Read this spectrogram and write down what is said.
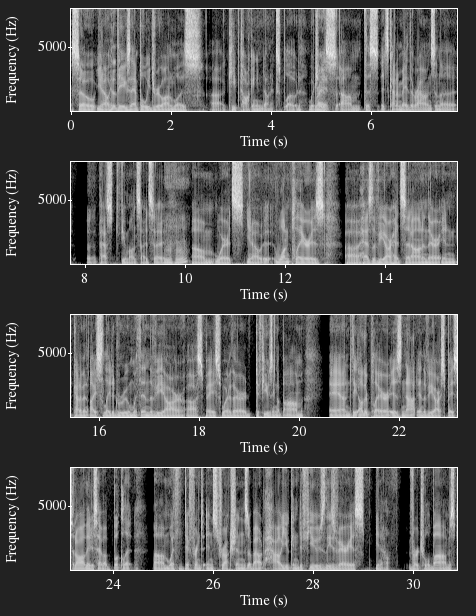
so you know, the example we drew on was uh, "Keep Talking and Don't Explode," which Right. is um, this. It's kind of made the rounds in the past few months, I'd say Mm-hmm. um, where it's you know one player is uh, has the VR headset on and they're in kind of an isolated room within the VR uh, space where they're diffusing a bomb, and the other player is not in the VR space at all. They just have a booklet um, with different instructions about how you can diffuse these various you know virtual bombs.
